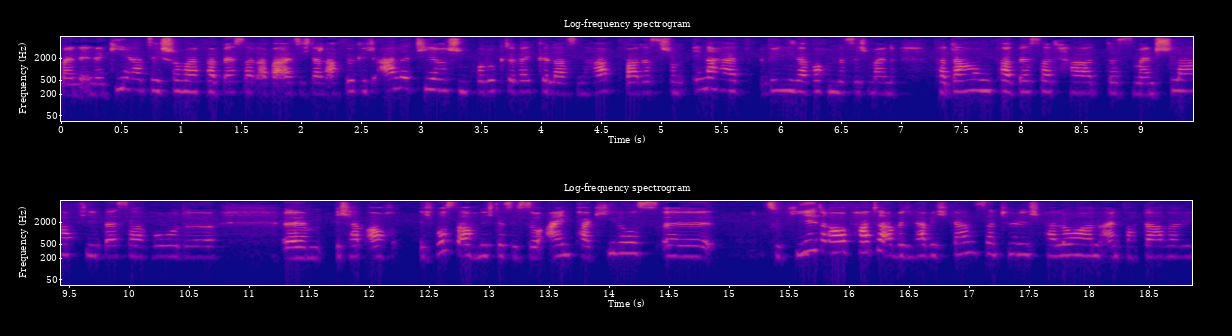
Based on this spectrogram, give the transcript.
meine Energie hat sich schon mal verbessert, aber als ich dann auch wirklich alle tierischen Produkte weggelassen habe, war das schon innerhalb weniger Wochen, dass sich meine Verdauung verbessert hat, dass mein Schlaf viel besser wurde, ähm, ich habe auch, ich wusste auch nicht, dass ich so ein paar Kilos äh, zu viel drauf hatte, aber die habe ich ganz natürlich verloren, einfach dabei,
